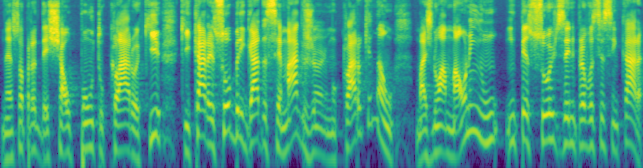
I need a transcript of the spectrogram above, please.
Né? Só para deixar o ponto claro aqui, que, cara, eu sou obrigado a ser magro, Jânimo? Claro que não. Mas não há mal nenhum em pessoas dizendo para você assim, cara,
